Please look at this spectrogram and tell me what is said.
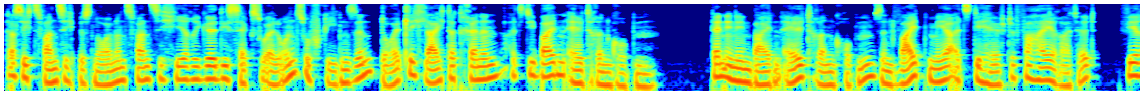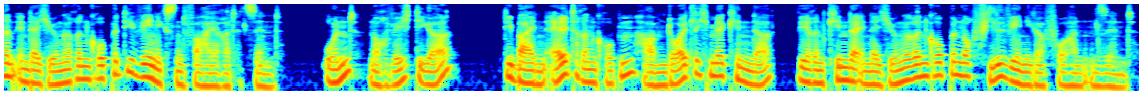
dass sich 20 bis 29-Jährige, die sexuell unzufrieden sind, deutlich leichter trennen als die beiden älteren Gruppen. Denn in den beiden älteren Gruppen sind weit mehr als die Hälfte verheiratet, während in der jüngeren Gruppe die wenigsten verheiratet sind. Und, noch wichtiger, die beiden älteren Gruppen haben deutlich mehr Kinder, während Kinder in der jüngeren Gruppe noch viel weniger vorhanden sind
